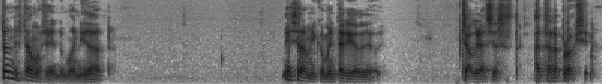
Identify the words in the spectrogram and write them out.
¿Dónde estamos yendo, humanidad? Ese era mi comentario de hoy. Chao, gracias. hasta la próxima.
